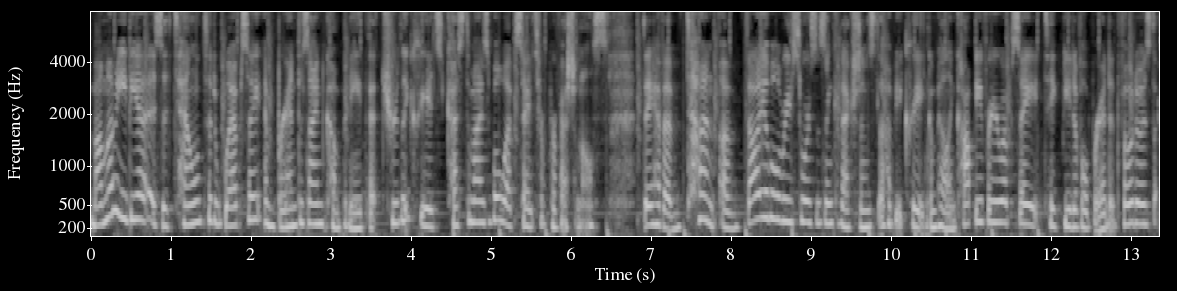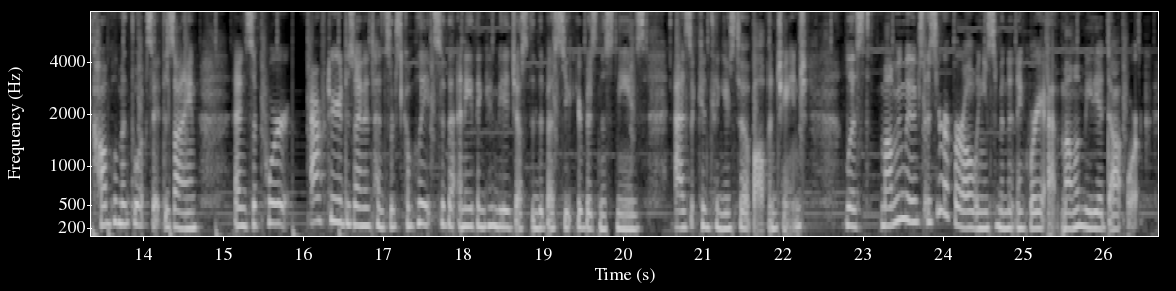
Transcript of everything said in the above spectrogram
Mama Media is a talented website and brand design company that truly creates customizable websites for professionals. They have a ton of valuable resources and connections that help you create compelling copy for your website, take beautiful branded photos that complement the website design, and support after your design intensive is complete so that anything can be adjusted to best suit your business needs as it continues to evolve and change. List Mommy Moves as your referral when you submit an inquiry at mamamedia.org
